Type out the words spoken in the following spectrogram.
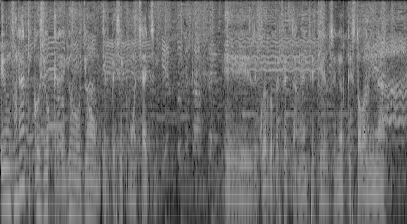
en fanáticos yo creo, yo, yo empecé como Achachi. Eh, recuerdo perfectamente que el señor Cristóbal Lina,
